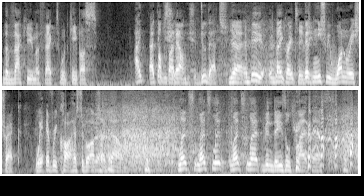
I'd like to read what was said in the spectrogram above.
the vacuum effect would keep us I, I think you upside should, down. you should do that. Yeah, it'd be it'd make great TV. There needs to be one racetrack where every car has to go upside down. let's let's let let's let Vin Diesel try it first.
